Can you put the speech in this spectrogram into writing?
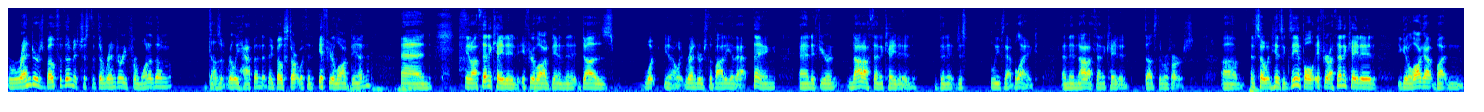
renders both of them. It's just that the rendering for one of them doesn't really happen. That they both start with an if you're logged in, and authenticated, if you're logged in, then it does what you know. It renders the body of that thing, and if you're not authenticated, then it just leaves that blank, and then not authenticated does the reverse. Um, and so in his example, if you're authenticated, you get a logout button,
